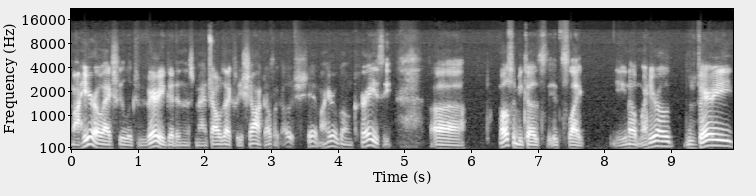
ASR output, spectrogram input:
My hero actually looks very good in this match. I was actually shocked. I was like, oh shit, Mahiro going crazy. Uh mostly because it's like you know Mahiro very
